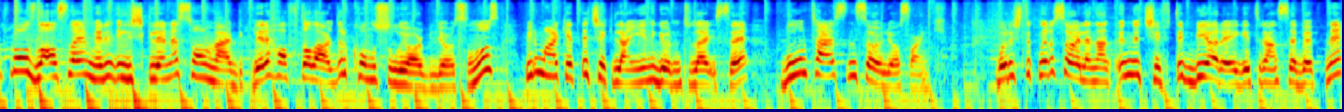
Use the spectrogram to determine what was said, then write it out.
Murat Boz'la Aslı Enver'in ilişkilerine son verdikleri haftalardır konuşuluyor biliyorsunuz. Bir markette çekilen yeni görüntüler ise bunun tersini söylüyor sanki. Barıştıkları söylenen ünlü çifti bir araya getiren sebep ne?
